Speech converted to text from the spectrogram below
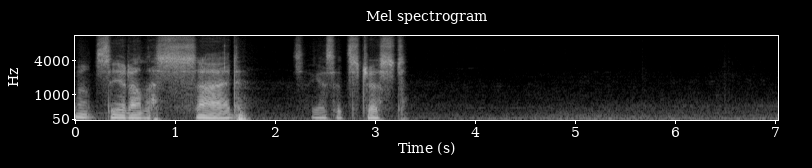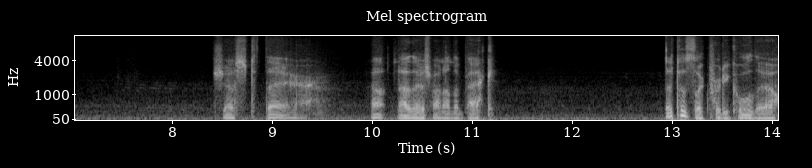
Don't see it on the side. So I guess it's just just there. Oh, no, there's one on the back. That does look pretty cool, though.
